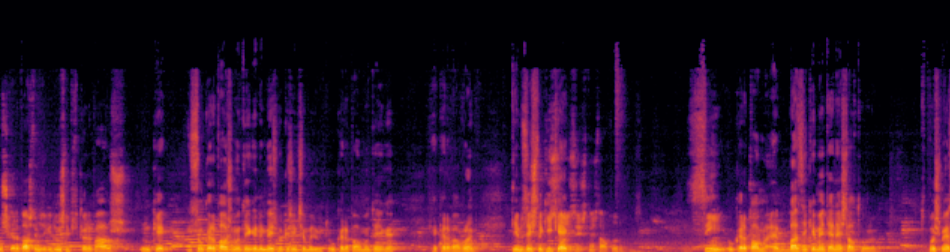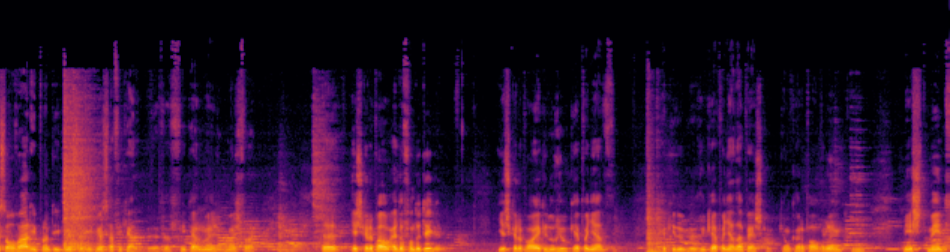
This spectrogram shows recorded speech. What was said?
Os carapaus, temos aqui dois tipos de carapaus. Um que é, são carapaus de manteiga na mesma, que a gente chama-lhe o carapau manteiga, que é carapau branco. Temos este aqui que Só é, existe nesta altura. sim, o carapau é, basicamente é nesta altura. Depois começa a ovar e pronto, e começa, e começa a ficar, a ficar mais, mais fraco. Eh, este carapau é da Fonte da Telha e este carapau é aqui do rio, que é apanhado, aqui do rio que é apanhado à pesca, que é um carapau branco. Neste momento,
